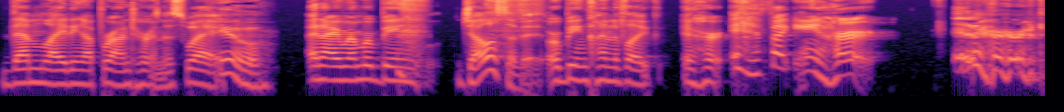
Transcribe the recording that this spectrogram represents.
them lighting up around her in this way. Ew. And I remember being jealous of it or being kind of like, it hurt. It fucking hurt. It hurt.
